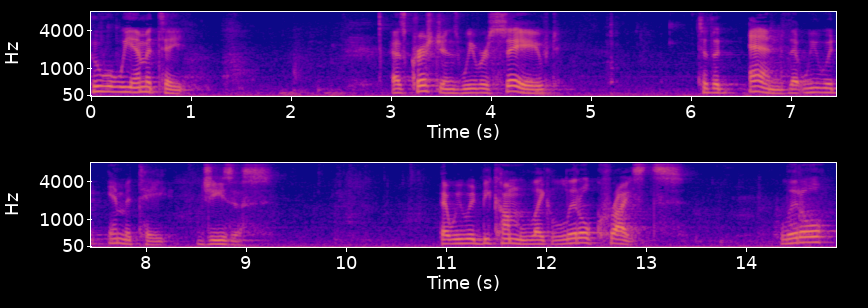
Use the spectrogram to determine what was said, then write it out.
Who will we imitate? As Christians, we were saved to the end that we would imitate Jesus, that we would become like little Christs, little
